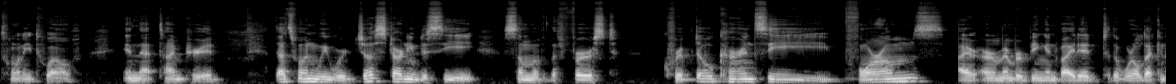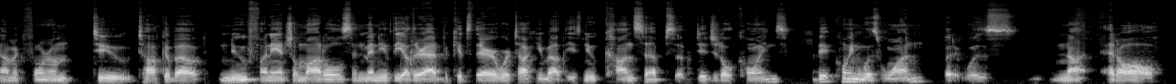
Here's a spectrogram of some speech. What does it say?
2012, in that time period. That's when we were just starting to see some of the first cryptocurrency forums. I, I, remember being invited to the World Economic Forum to talk about new financial models, and many of the other advocates there were talking about these new concepts of digital coins. Bitcoin was one, but it was not at all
